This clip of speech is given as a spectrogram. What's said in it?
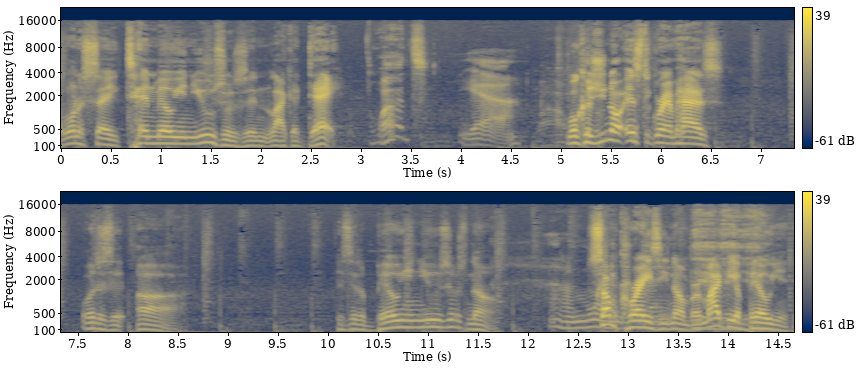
I want to say, 10 million users in like a day. What? Yeah. Well, because you know Instagram has, what is it? Uh, is it a billion users? No, I don't know. some than that. crazy number. It might be a billion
